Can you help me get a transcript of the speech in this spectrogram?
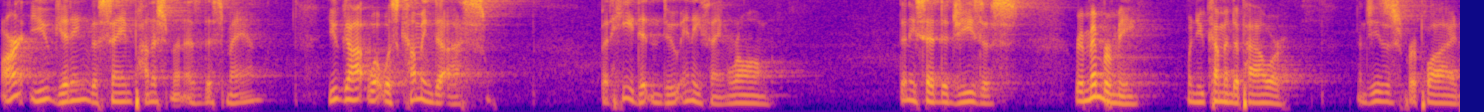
Aren't you getting the same punishment as this man? You got what was coming to us, but he didn't do anything wrong. Then he said to Jesus, Remember me when you come into power. And Jesus replied,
